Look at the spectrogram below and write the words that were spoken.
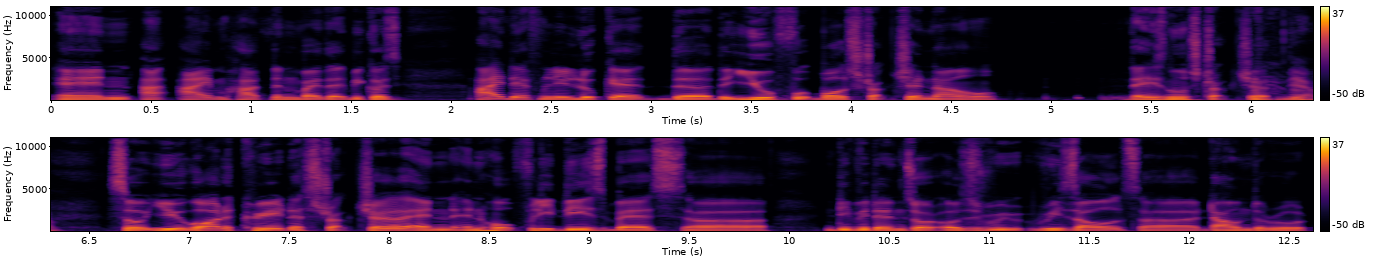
And I, I'm heartened by that because I definitely look at the the youth football structure now. There is no structure. Yeah. So you got to create a structure, and and hopefully this bears uh, dividends or, or re- results uh, down the road.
